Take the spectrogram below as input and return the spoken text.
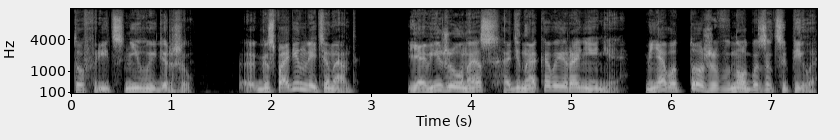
то фриц не выдержал. «Господин лейтенант, я вижу у нас одинаковые ранения. Меня вот тоже в ногу зацепило.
